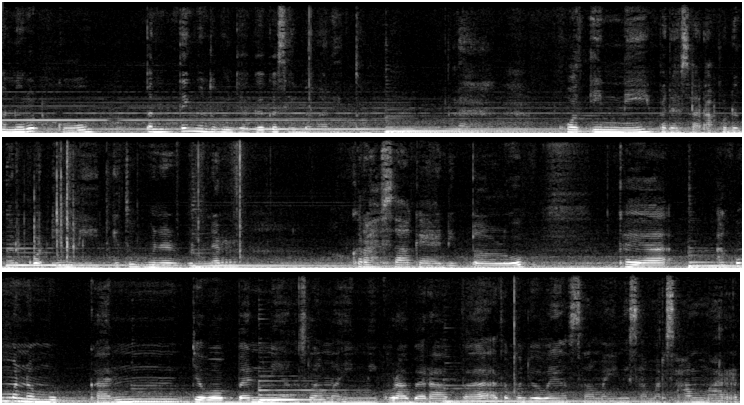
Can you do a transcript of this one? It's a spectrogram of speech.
Menurutku, penting untuk menjaga keseimbangan itu. Nah, quote ini pada saat aku dengar quote ini itu bener-bener kerasa kayak dipeluk kayak aku menemukan jawaban yang selama ini kuraba-raba ataupun jawaban yang selama ini samar-samar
